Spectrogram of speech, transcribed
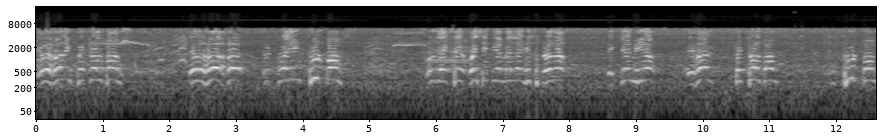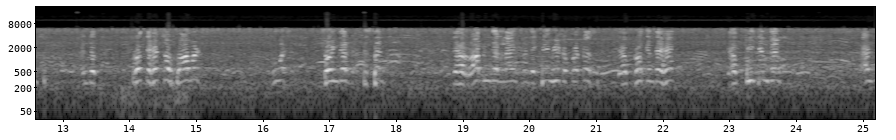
They were hurling petrol bombs. They were, hur- hur- they were throwing crude bombs. One of the ex YCP MLA and his brother, they came here, they hurled petrol bombs and crude bombs and they broke the heads of farmers who were showing their dissent. They are robbing their lands when they came here to protest. They have broken their heads. They have beaten them. అండ్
